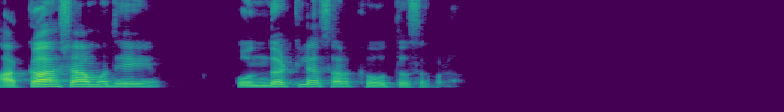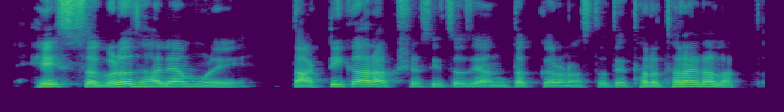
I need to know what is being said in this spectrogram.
आकाशामध्ये कोंदटल्यासारखं होतं सगळं. हे सगळं झाल्यामुळे ताटिका राक्षसीचं जे अंतःकरण असतं ते थरथरायला लागतं.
